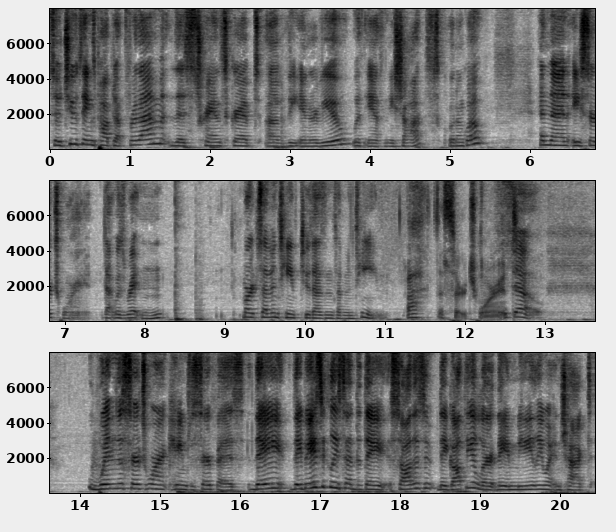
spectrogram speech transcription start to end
So, two things popped up for them this transcript of the interview with Anthony Shots, quote unquote, and then a search warrant that was written March 17th, 2017. Ah, the search warrant. So, when the search warrant came to surface, they they basically said that they saw this they got the alert, they immediately went and checked,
